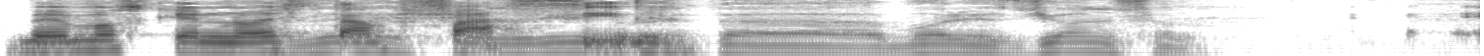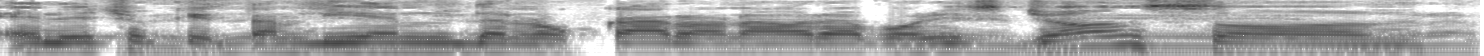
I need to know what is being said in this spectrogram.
vemos que no es tan fácil el hecho que también derrocaron ahora a Boris Johnson,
